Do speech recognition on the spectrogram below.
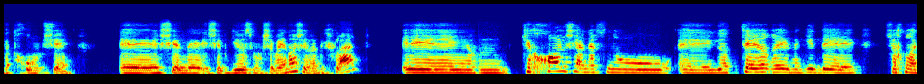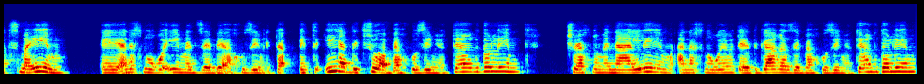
בתחום ש... אה, של, של גיוס משאבי אנוש, אלא בכלל. אה, ככל שאנחנו אה, יותר, נגיד, שאנחנו עצמאים, אנחנו רואים את זה באחוזים, את, את אי הביצוע באחוזים יותר גדולים, כשאנחנו מנהלים, אנחנו רואים את האתגר הזה באחוזים יותר גדולים.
